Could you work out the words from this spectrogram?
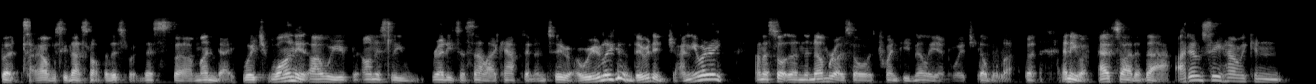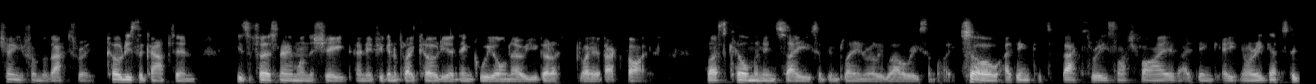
But obviously, that's not for this this uh, Monday. Which one is, are we honestly ready to sell our captain? And two, are we really going to do it in January? And I saw, and the number I saw was 20 million, which double that. But anyway, outside of that, I don't see how we can change from the back three. Coady's the captain. He's the first name on the sheet. And if you're going to play Coady, I think we all know you've got to play a back five. Plus, Kilman and Saiss have been playing really well recently. So I think it's back three slash five. I think Aït-Nouri gets to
